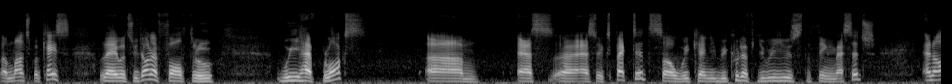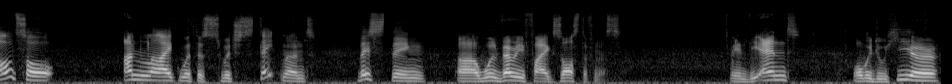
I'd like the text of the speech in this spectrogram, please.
uh, multiple case labels. We don't have fall through. We have blocks um, as, uh, as expected. So we, can, we could have reused the thing message. And also, unlike with the switch statement, this thing uh, will verify exhaustiveness. In the end, what we do here,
